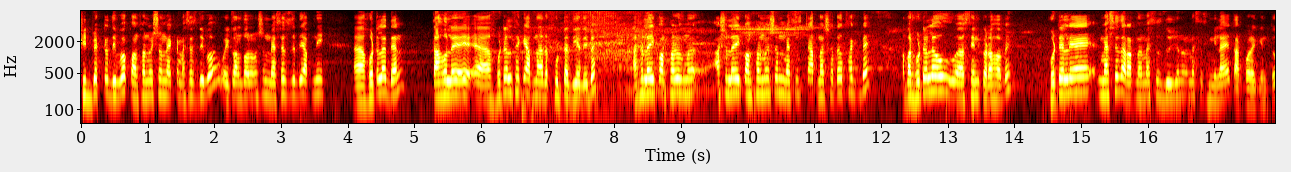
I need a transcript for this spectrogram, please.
ফিডব্যাকটা দিব কনফার্মেশন একটা মেসেজ দিব, ওই কনফার্মেশন মেসেজ যদি আপনি হোটেলে দেন, তাহলে হোটেল থেকে আপনার ফুডটা দিয়ে দিবে। আসলে এই কনফার্ম আসলে এই কনফার্মেশন মেসেজটা আপনার সাথেও থাকবে, আবার হোটেলেও সেন্ড করা হবে। হোটেলে মেসেজ আর আপনার মেসেজ দুইজনের মেসেজ মিলায়, তারপরে কিন্তু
